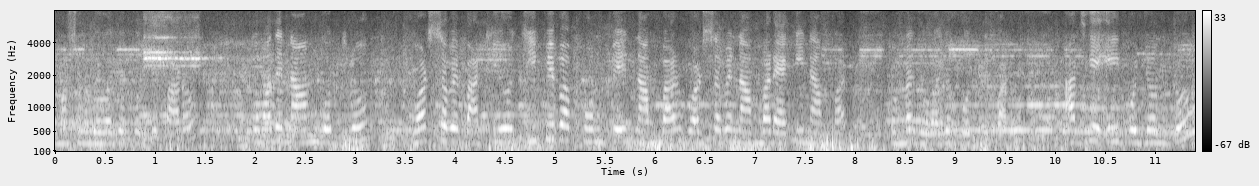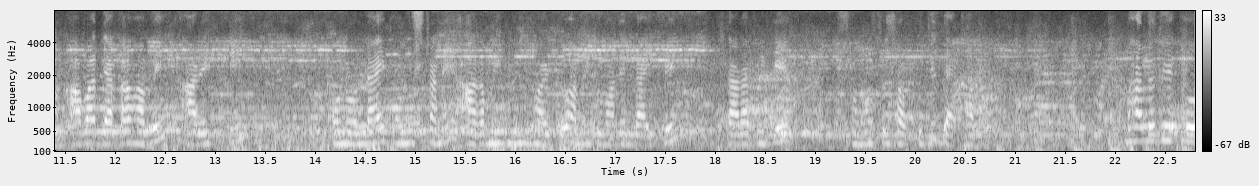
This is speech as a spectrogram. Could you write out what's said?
আমার সঙ্গে যোগাযোগ করতে পারো। তোমাদের নাম গোত্র, হোয়াটসঅ্যাপে পাঠিও। জিপে বা ফোনপে নাম্বার হোয়াটসঅ্যাপের নাম্বার, একই নাম্বার, তোমরা যোগাযোগ করতে পারো। আজকে এই পর্যন্ত আবার দেখা হবে আরেকটি কোনো লাইভ অনুষ্ঠানে আগামী দিন হয়তো আমি তোমাদের লাইফে তারাপীঠে সমস্ত সব কিছু দেখাবো ভালো থেকো।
